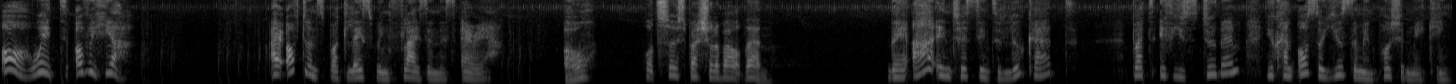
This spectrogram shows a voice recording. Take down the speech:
Oh, wait, over here. I often spot lacewing flies in this area. Oh? What's so special about them? They are interesting to look at, but if you stew them, you can also use them in potion making.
